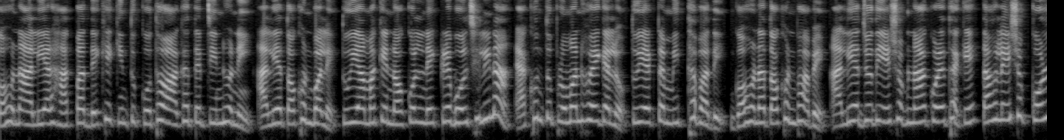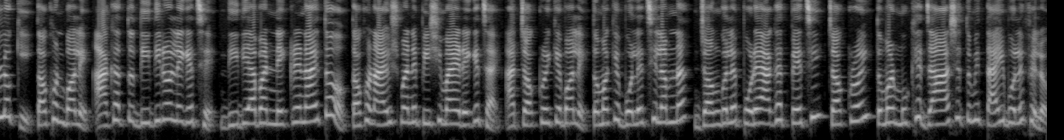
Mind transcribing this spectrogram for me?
গহনা আলিয়ার হাত পা দেখে কিন্তু কোথাও আঘাতের চিহ্ন নেই। আলিয়া তখন বলে, তুই আমাকে নকল নেকড়ে বলছিলি না? এখন তো প্রমাণ হয়ে গেল, তুই একটা মিথ্যাবাদী। গহনা তখন ভাবে, আলিয়া যদি এসব না করে থাকে, তাহলে এসব করল কি? তখন বলে, আঘাত তো দিদিরও লেগেছে। দিদি আবার নেকড়ে নয় তো? তখন আয়ুষ্মানে পিসিমায় রেগে যায়, আর চক্রইকে বলে, তোমাকে বলেছিলাম না, জঙ্গলে পড়ে আঘাত পেয়েছি? চক্রই, তোমার মুখে যা আসে তুমি তাই বলে ফেলো।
